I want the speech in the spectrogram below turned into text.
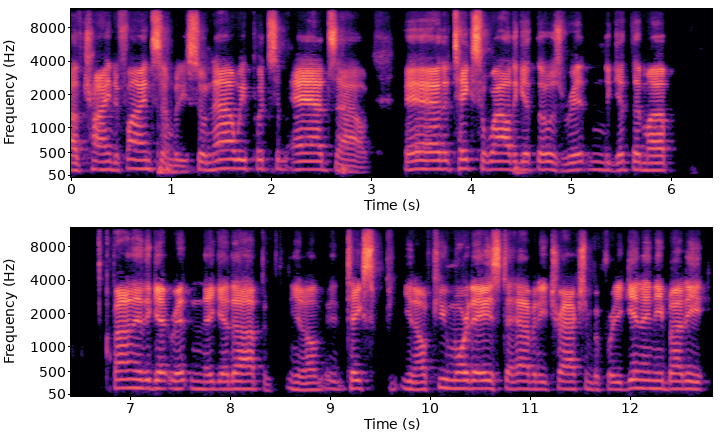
of trying to find somebody. So now we put some ads out and it takes a while to get those written, to get them up. Finally, they get written, they get up, you know, it takes, you know, a few more days to have any traction before you get anybody.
